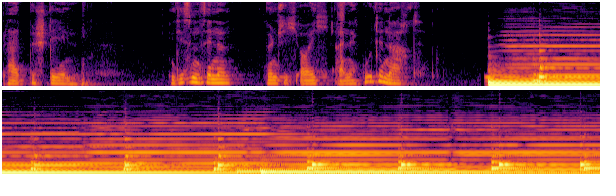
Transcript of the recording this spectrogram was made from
bleibt bestehen. In diesem Sinne wünsche ich euch eine gute Nacht. Musik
